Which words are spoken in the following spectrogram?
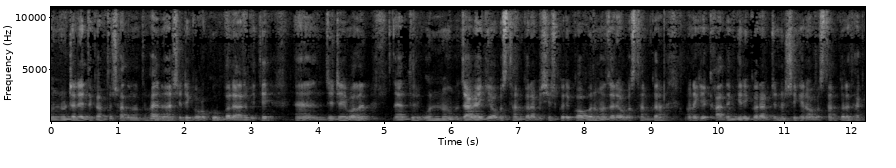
অন্যটার এতে কাপ তো সাধারণত হয় না, সেটাকে অকুব বলে আরবিতে। যেটাই বলেন অন্য জায়গায় গিয়ে অবস্থান করা, বিশেষ করে কবর মাজারে অবস্থান করা, অনেকে খাদেমগিরি করার জন্য সেখানে অবস্থান করে থাকে,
